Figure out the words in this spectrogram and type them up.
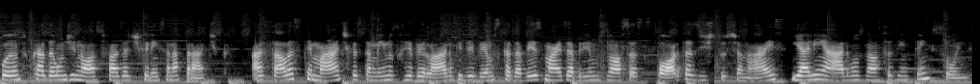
quanto cada um de nós faz a diferença na prática. As salas temáticas também nos revelaram que devemos cada vez mais abrirmos nossas portas institucionais e alinharmos nossas intenções.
